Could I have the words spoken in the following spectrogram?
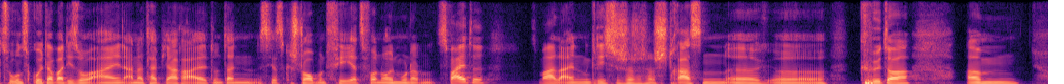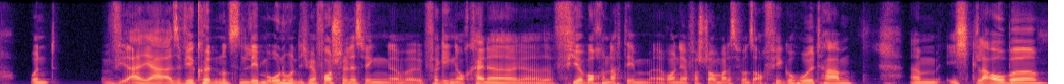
zu uns geholt. Da war die so ein, anderthalb Jahre alt und dann ist jetzt gestorben und Fee jetzt vor neun Monaten und zweite Mal ein griechischer Straßenköter. Äh, äh, ähm, und wir, ah ja, also wir könnten uns ein Leben ohne Hund nicht mehr vorstellen, deswegen äh, vergingen auch keine äh, vier Wochen, nachdem Ronja verstorben war, dass wir uns auch viel geholt haben. Ähm, ich glaube,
